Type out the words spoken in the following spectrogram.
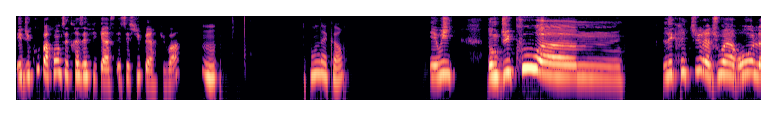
et du coup, par contre, c'est très efficace et c'est super, tu vois? Mmh, d'accord. Et oui, donc du coup, l'écriture, elle joue un rôle,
